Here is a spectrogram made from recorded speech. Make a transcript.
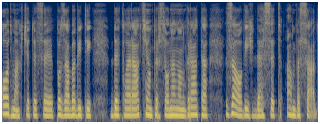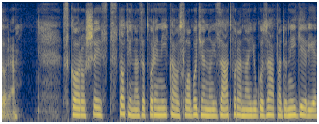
odmah ćete se pozabaviti deklaracijom persona non grata za ovih deset ambasadora. Skoro šest stotina zatvorenika oslobođeno iz zatvora na jugozapadu Nigerije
